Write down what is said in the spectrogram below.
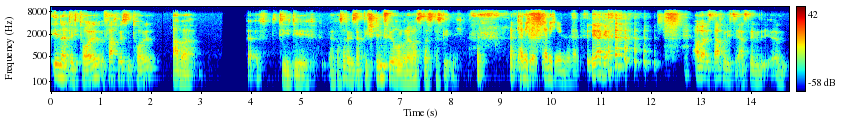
inhaltlich toll, Fachwissen toll, aber äh, die, die, was hat er gesagt, die Stimmführung oder was, das, das geht nicht. Kenne ich, kenn ich irgendwo. Ne? Ja, gell? aber das darf man nicht zu ernst nehmen. Ähm,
